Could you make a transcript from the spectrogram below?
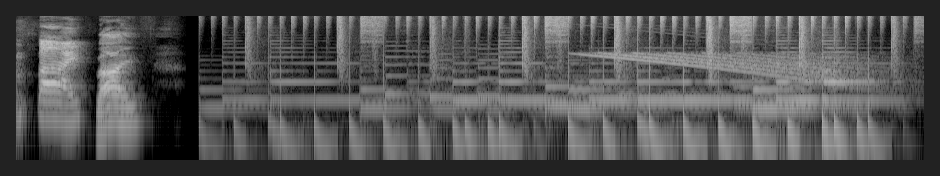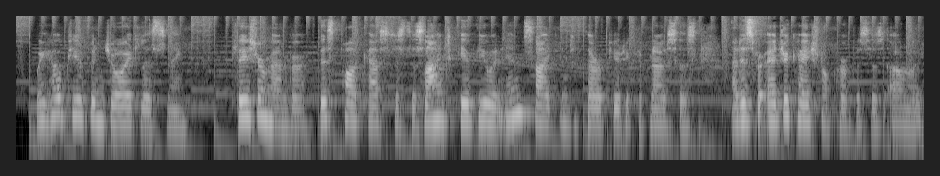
Bye. Bye. We hope you've enjoyed listening. Please remember, this podcast is designed to give you an insight into therapeutic hypnosis and is for educational purposes only.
